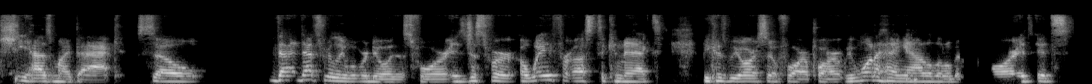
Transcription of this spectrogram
she has my back. So that that's really what we're doing this for is just for a way for us to connect because we are so far apart. We want to hang out a little bit more it, it's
